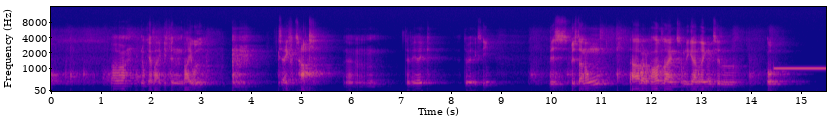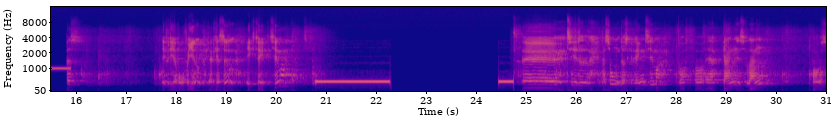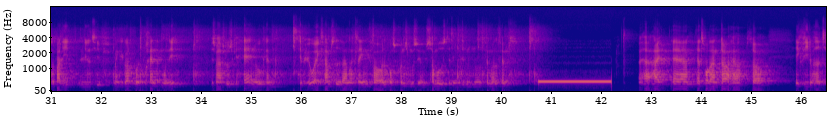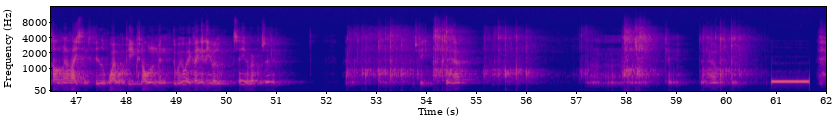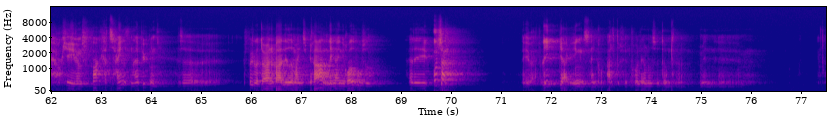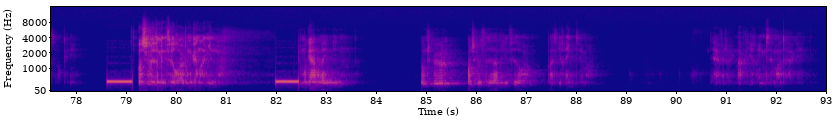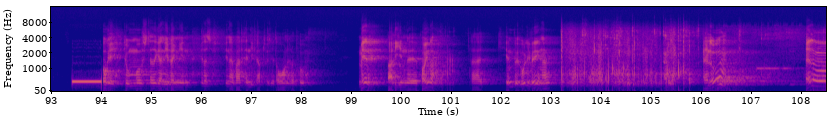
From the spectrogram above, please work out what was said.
Og nu kan jeg bare ikke finde en vej ud. Så jeg er ikke fortabt. Øh, det vil jeg ikke. Det vil jeg ikke sige. Hvis, hvis der er nogen, der arbejder på hotline, som de gerne ringe til... Oh. Pas. Det er fordi, jeg har brug for hjælp. Jeg kan selv ikke tage det til mig. Øh, til personen, der skal ringe til mig. Hvorfor er gangene så lange? Og så bare lige et lille tip. Man kan godt få et print af Monet, hvis man absolut skal have en Okan. Det behøver ikke samtidig være en reklame for Aalborgs Kunstmuseum sommerudstilling i 1995. Her, hej. Øh, jeg tror, der er en dør her, så ikke fordi du havde travlt med at rejse din fede røv og gribe knoglen, men du behøver ikke ringe alligevel. Jeg sagde jo godt kunne selv, ikke? Ja, okay. Måske den her. Okay, den her måske. Okay, hvem fuck har tegnet den her bygning? Altså, jeg føler, at dørene bare leder mig i en spiral længere ind i rådhuset. Er det Utzon? Det er i hvert fald ikke Bjarke Engels. Han kunne aldrig finde på at lave noget så dumt her. Men, øh... Altså, okay. Undskyld, det min fede røv. Du må gerne ringe ind nu. Du må gerne ringe ind. Undskyld. Undskyld for det der med din fede røv. Bare lige ring til mig. Ja, vil du ikke nok lige ringe til mig, der, okay? Okay, du må stadig gerne lige ringe ind. Ellers finder jeg bare et handicap-toilet overnatter på. Men, bare lige en øh, pointer. Der er et kæmpe hul i væggen her. Hallo? Hallo?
